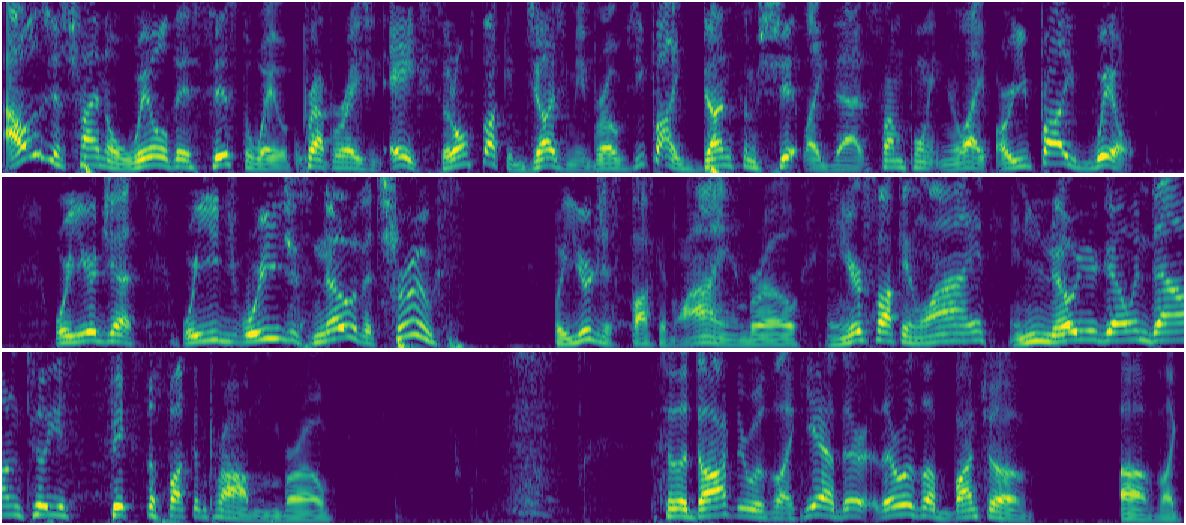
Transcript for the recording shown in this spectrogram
I was just trying to will this cyst away with preparation H. So don't fucking judge me, bro. You probably done some shit like that at some point in your life, or you probably will, where you're just, where you, where you just know the truth. But you're just fucking lying, bro. And you're fucking lying, and you know you're going down until you fix the fucking problem, bro. So the doctor was like, "Yeah, there there was a bunch of of like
